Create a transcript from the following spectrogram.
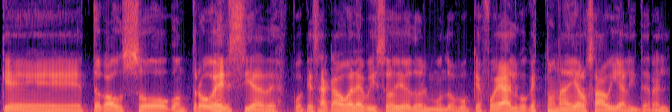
Que esto causó controversia después que se acabó el episodio de todo el mundo. Porque fue algo que esto nadie lo sabía, literal.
